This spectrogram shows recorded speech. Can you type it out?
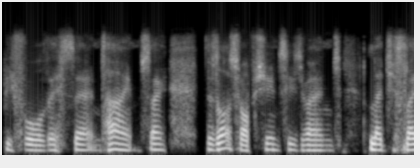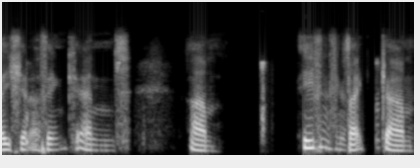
before this certain time. So there's lots of opportunities around legislation, I think, and um, even things like um,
